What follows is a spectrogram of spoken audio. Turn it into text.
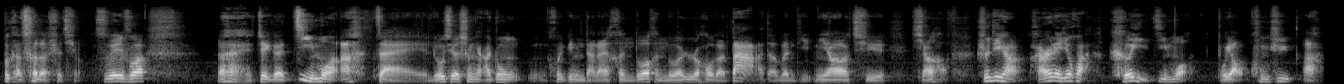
不可测的事情。所以说，哎，这个寂寞啊，在留学生涯中会给你带来很多很多日后的大的问题，你要去想好。实际上还是那句话，可以寂寞，不要空虚啊！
